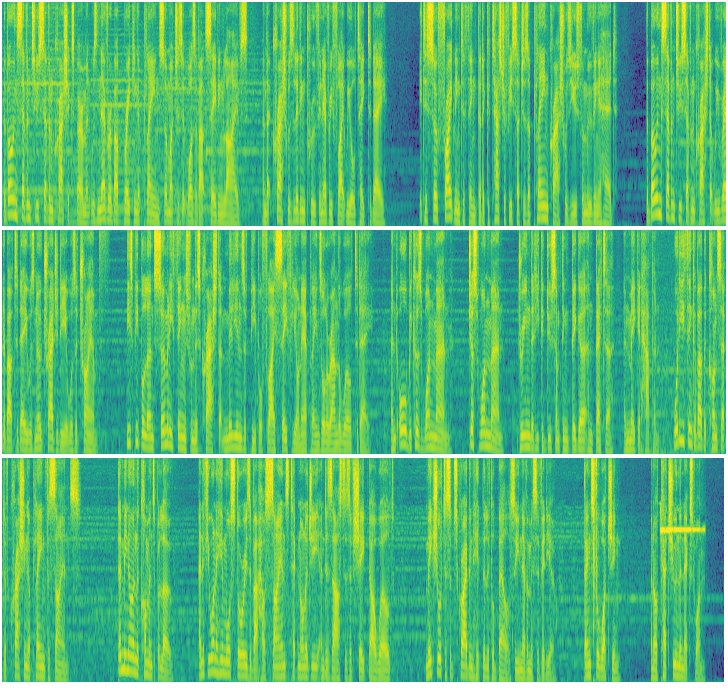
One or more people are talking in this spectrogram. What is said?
The Boeing 727 crash experiment was never about breaking a plane so much as it was about saving lives, and that crash was living proof in every flight we all take today. It is so frightening to think that a catastrophe such as a plane crash was used for moving ahead. The Boeing 727 crash that we read about today was no tragedy, it was a triumph. These people learned so many things from this crash that millions of people fly safely on airplanes all around the world today. And all because one man, just one man, dreamed that he could do something bigger and better and make it happen. What do you think about the concept of crashing a plane for science? Let me know in the comments below. And if you want to hear more stories about how science, technology, and disasters have shaped our world, Make sure to subscribe and hit the little bell so you never miss a video. Thanks for watching, and I'll catch you in the next one.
